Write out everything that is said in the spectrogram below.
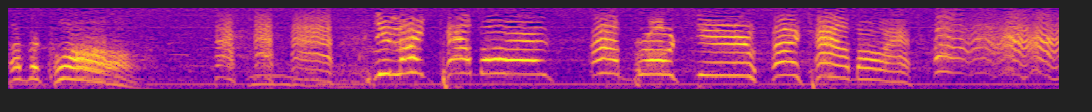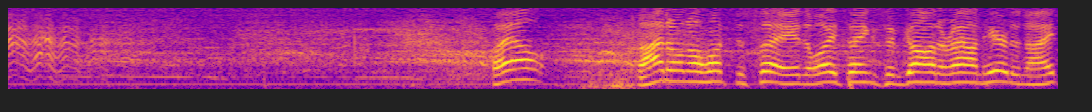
of the claw. you like cowboys? I brought you a cowboy. Well, I don't know what to say. The way things have gone around here tonight,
